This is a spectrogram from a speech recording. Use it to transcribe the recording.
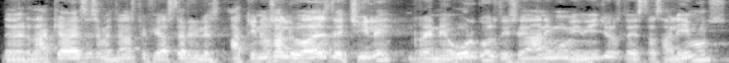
De verdad que a veces se meten unas pifiadas terribles. Aquí nos saluda desde Chile, René Burgos, dice ánimo mimillos, de esta salimos.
